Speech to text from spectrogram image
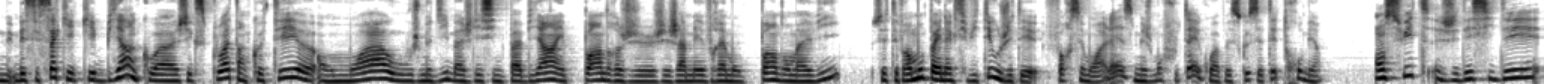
Mais, c'est ça qui est, bien, quoi. J'exploite un côté euh, en moi où je me dis, bah, je dessine pas bien et peindre, j'ai jamais vraiment peint dans ma vie. C'était vraiment pas une activité où j'étais forcément à l'aise, mais je m'en foutais, quoi, parce que c'était trop bien. Ensuite, j'ai décidé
